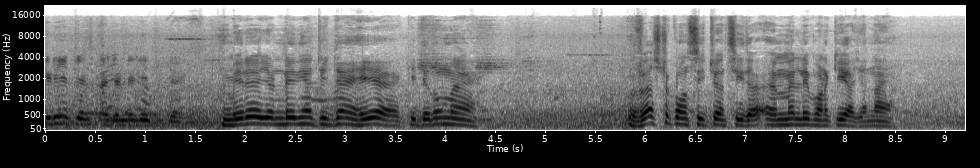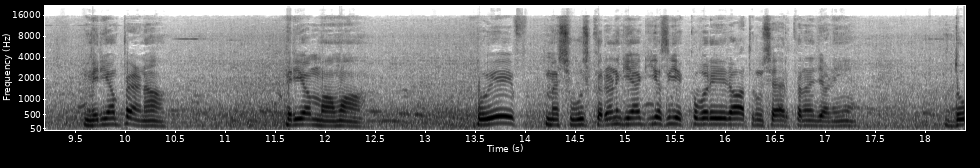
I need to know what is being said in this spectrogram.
ਕਿਹੜੀਆਂ ਚੀਜ਼- ਏਜੰਡੇ ਦੀਆਂ ਚੀਜ਼ਾਂ ਹੈ ਮੇਰੇ ਏਜੰਡੇ ਦੀਆਂ ਚੀਜ਼ਾਂ ਇਹ ਹੈ ਕਿ ਜਦੋਂ ਮੈਂ ਵੈਸਟ ਕਨਸਟੀਚੁਐਂਸੀ ਦਾ ਐਮਐਲਏ ਬਣ ਕੇ ਆ ਜਾਣਾ ਆ ਮੇਰੀਆਂ ਭੈਣਾਂ ਮੇਰੀਆਂ ਮਾਵਾਂ ਉਹ ਇਹ ਮਹਿਸੂਸ ਕਰਨਗੀਆਂ ਕਿ ਅਸੀਂ ਇੱਕ ਵਾਰੀ ਰਾਤ ਨੂੰ ਸੈਰ ਕਰਨ ਜਾਣੀ ਆ 2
